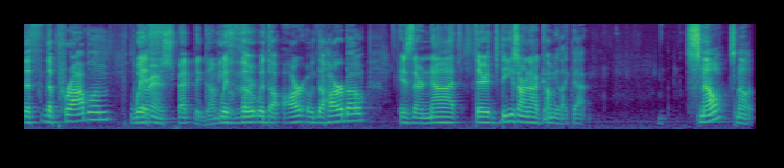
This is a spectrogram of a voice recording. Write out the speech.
the the problem with inspect the gummy with before? the with the with the Haribo is they're not they're these are not gummy like that. Smell? Smell it.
